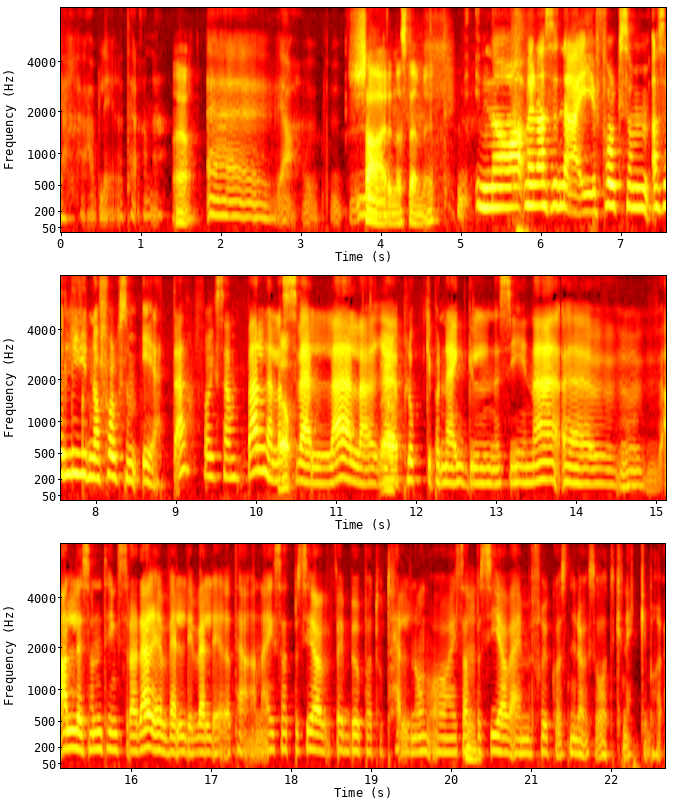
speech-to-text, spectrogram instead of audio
jævlig irriterende. Ja. Eh, ja. Skjærende stemmer. Nå, men altså, nei. Folk som Altså lyden av folk som eter, for eksempel. Eller Ja. svelger, eller Ja. eh, plukker på neglene sine. Eh, alle sånne ting som det der er veldig, veldig irriterende. Jeg satt på siden av Jeg bor på et hotell nå, og jeg Mm. satt på sida av ei med frokosten i dag som åt knekkebrød.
